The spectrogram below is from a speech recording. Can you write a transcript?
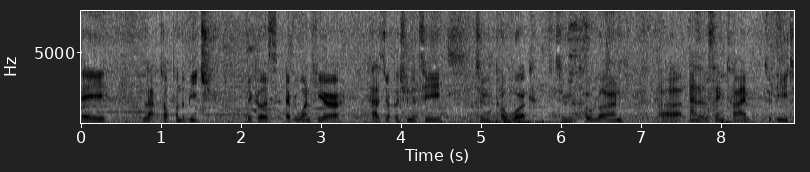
a laptop on the beach because everyone here has the opportunity to co-work, to co-learn, uh, and at the same time to eat,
